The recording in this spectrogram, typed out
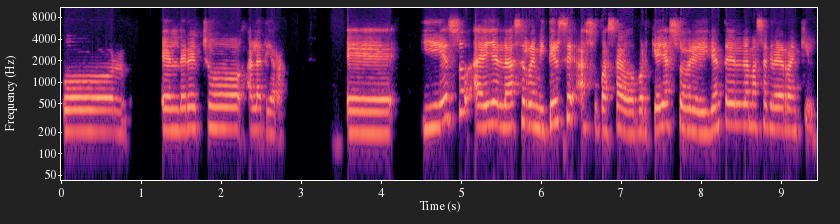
por el derecho a la tierra. Y eso a ella le hace remitirse a su pasado, porque ella es sobreviviente de la masacre de Ranquil.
